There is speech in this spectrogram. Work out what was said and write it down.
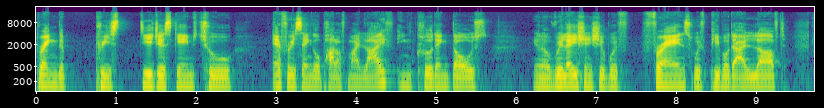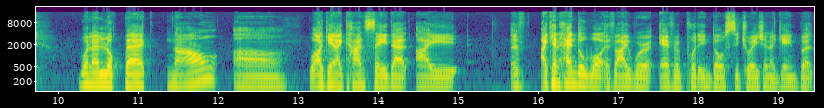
bring the prestigious games to every single part of my life including those you know relationship with friends with people that i loved. When i look back now uh well again i can't say that i if i can handle what if i were ever put in those situations again but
